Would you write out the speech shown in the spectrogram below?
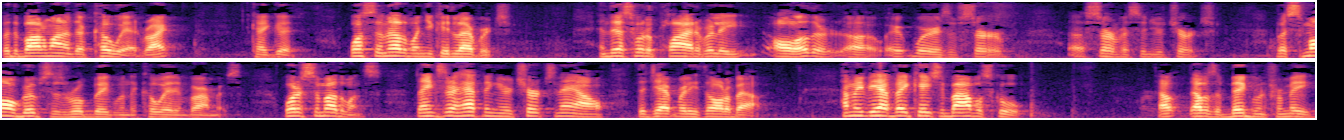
But the bottom line is they're co-ed, right? Okay, good. What's another one you could leverage? And this would apply to really all other uh, areas of serve, uh, service in your church. But small groups is a real big one, the co-ed environments. What are some other ones? Things that are happening in your church now that you haven't really thought about. How many of you have vacation Bible school? That, that was a big one for me.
